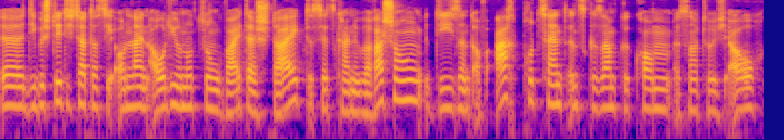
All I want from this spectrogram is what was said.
äh, die bestätigt hat, dass die Online-Audionutzung weiter steigt. Ist jetzt keine Überraschung. Die sind auf 8% insgesamt gekommen. Ist natürlich auch,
